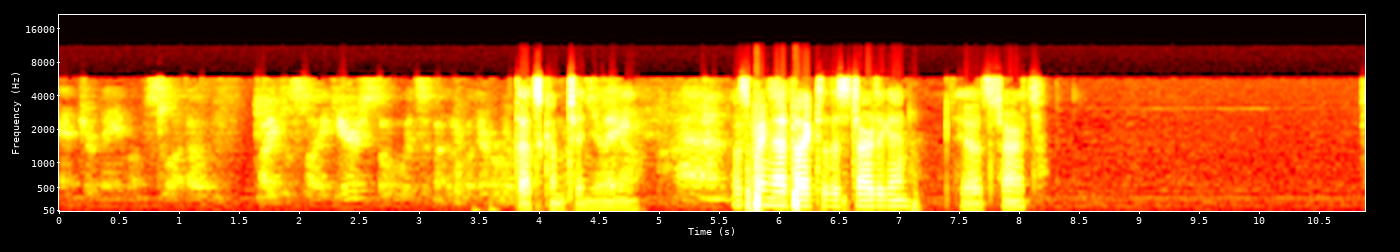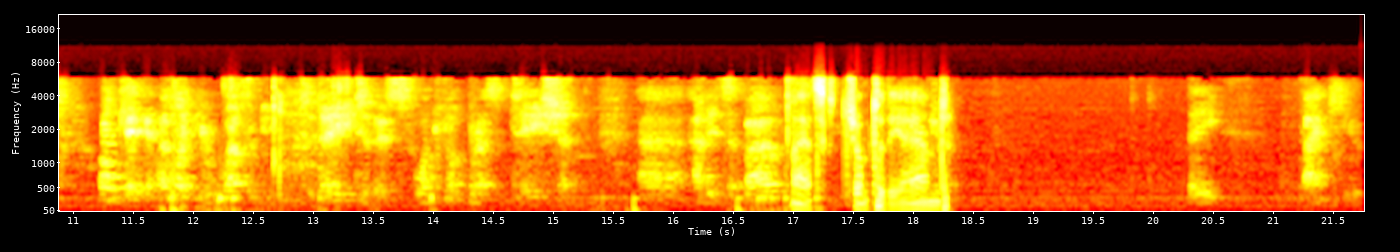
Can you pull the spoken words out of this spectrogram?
enter name of, of, title slide here, so it's about whatever. That's continuing now. Let's bring that back to the start again. See how it starts. Let's jump to the end. They thank you.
